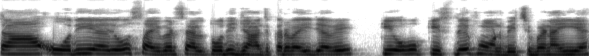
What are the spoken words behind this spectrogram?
ਤਾਂ ਉਹਦੀ ਹੈ ਜੋ ਸਾਈਬਰ ਸੈੱਲ ਤੋਂ ਉਹਦੀ ਜਾਂਚ ਕਰਵਾਈ ਜਾਵੇ ਕਿ ਉਹ ਕਿਸ ਦੇ ਫੋਨ ਵਿੱਚ ਬਣਾਈ ਹੈ।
